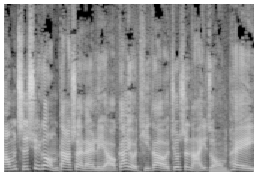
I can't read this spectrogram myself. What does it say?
好，我们持续跟我们大帅来聊。刚刚有提到，就是哪一种配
